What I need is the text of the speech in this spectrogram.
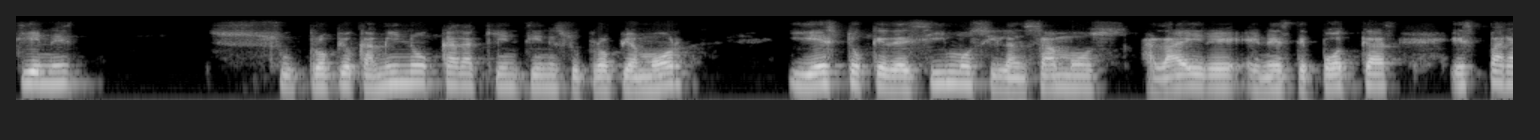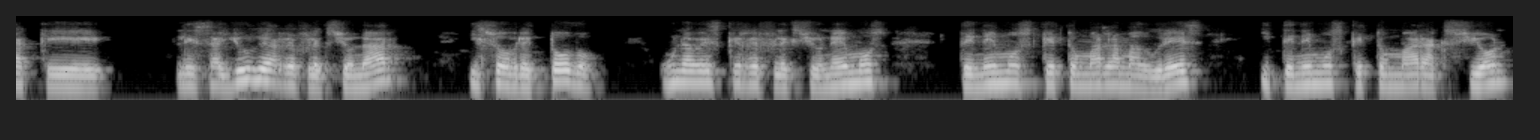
tiene su propio camino, cada quien tiene su propio amor. Y esto que decimos y lanzamos al aire en este podcast es para que les ayude a reflexionar y sobre todo, una vez que reflexionemos, tenemos que tomar la madurez y tenemos que tomar acción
